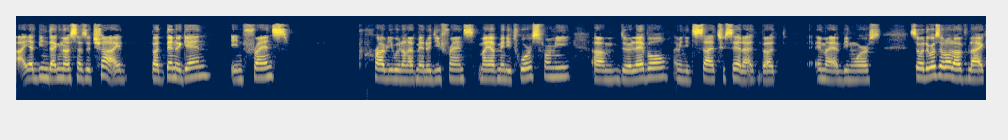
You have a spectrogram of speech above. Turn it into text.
i had been diagnosed as a child but then again, in France, probably don't have made a difference. Might have made it worse for me. Um, the label, I mean, it's sad to say that, but it might have been worse. So there was a lot of like,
